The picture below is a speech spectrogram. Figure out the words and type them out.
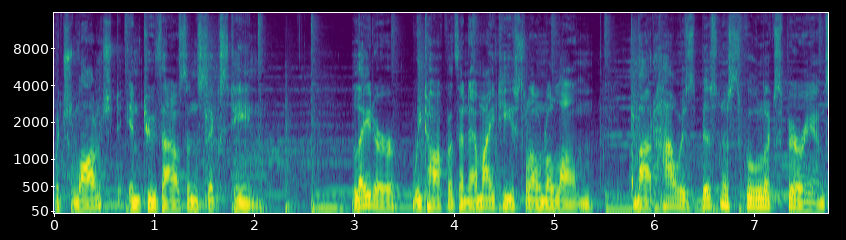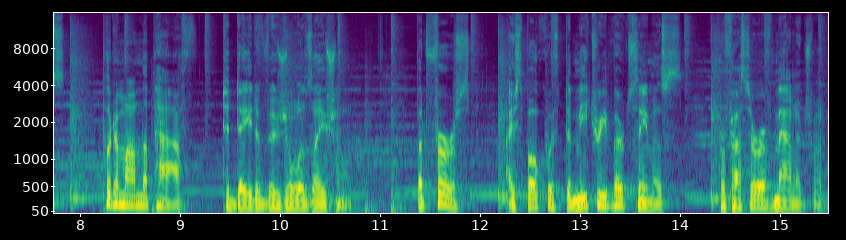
which launched in 2016. Later, we talk with an MIT Sloan alum about how his business school experience put him on the path to data visualization. But first, I spoke with Dimitri Bertsimas, professor of management.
